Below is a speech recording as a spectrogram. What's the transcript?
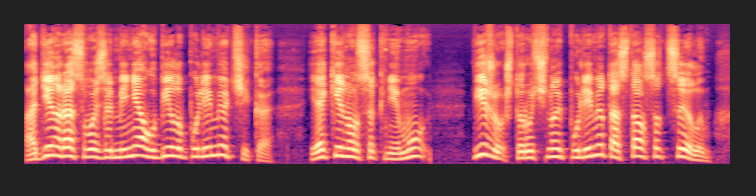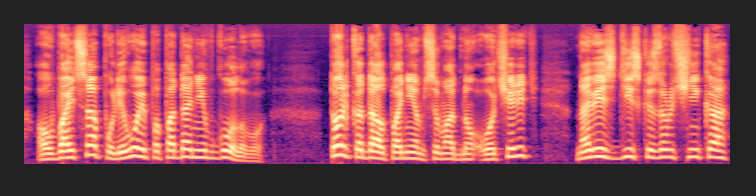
Один раз возле меня убило пулеметчика. Я кинулся к нему. Вижу, что ручной пулемет остался целым, а у бойца пулевое попадание в голову. Только дал по немцам одну очередь на весь диск из ручника,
